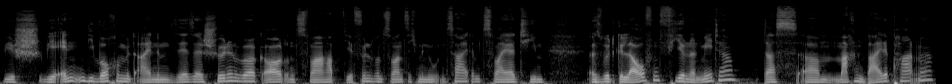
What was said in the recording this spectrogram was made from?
Wir, wir enden die Woche mit einem sehr, sehr schönen Workout und zwar habt ihr 25 Minuten Zeit im Zweierteam. Es wird gelaufen, 400 Meter. Das ähm, machen beide Partner.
